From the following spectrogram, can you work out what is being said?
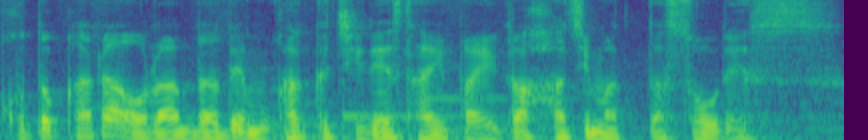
ことからオランダでも各地で栽培が始まったそうです。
